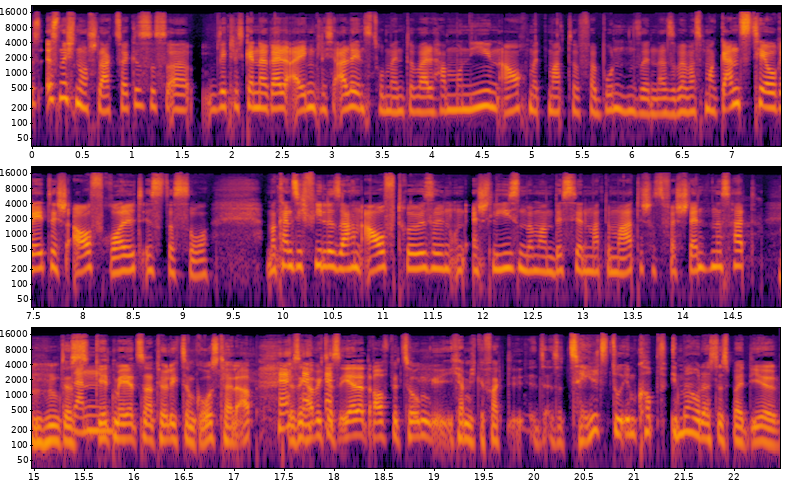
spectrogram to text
Es ist nicht nur Schlagzeug, es ist äh, wirklich generell eigentlich alle Instrumente, weil Harmonien auch mit Mathe verbunden sind. Also wenn man es mal ganz theoretisch aufrollt, ist das so. Man kann sich viele Sachen aufdröseln und erschließen, wenn man ein bisschen mathematisches Verständnis hat. Mhm, Das Dann- geht mir jetzt natürlich zum Großteil ab. Deswegen habe ich das eher darauf bezogen. Ich habe mich gefragt, also zählst du im Kopf immer oder ist das bei dir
